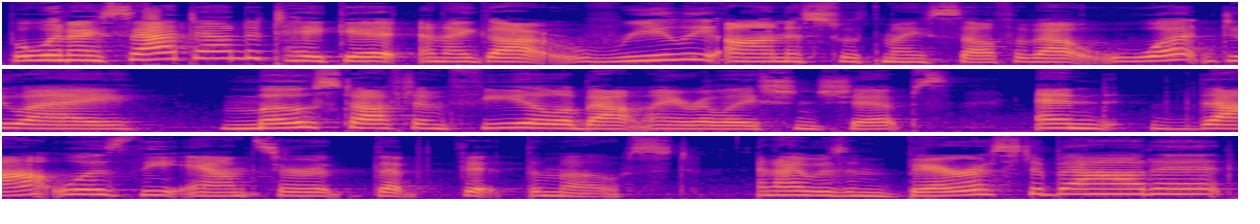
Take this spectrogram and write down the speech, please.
But when I sat down to take it and I got really honest with myself about what do I most often feel about my relationships, and that was the answer that fit the most. And I was embarrassed about it.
